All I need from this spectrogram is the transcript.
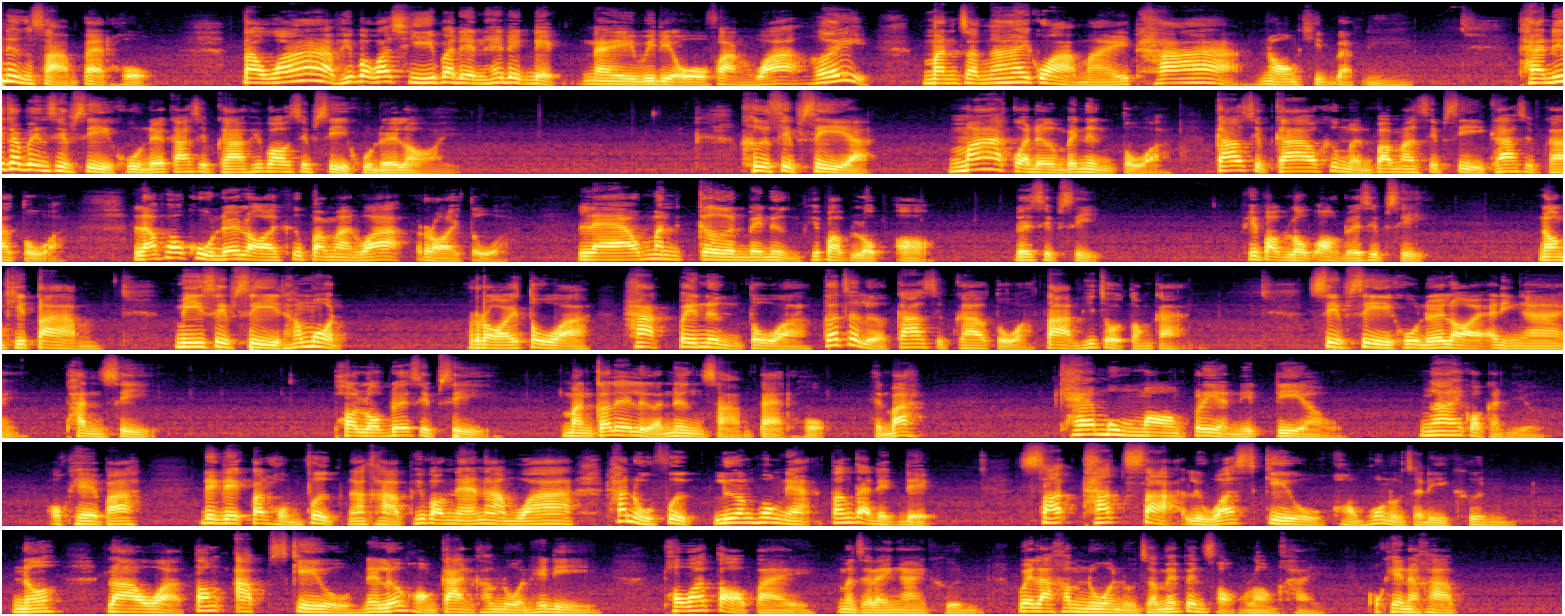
1386 แต่ว่าพี่บอกว่าชี้ประเด็นให้เด็กๆ ในวิดีโอฟังว่า เฮ้ย มันจะง่ายกว่าไหม ถ้าน้องคิดแบบนี้ แทนที่จะเป็น 14 คูณด้วย 99 พี่บอก14 คูณด้วยร้อยคือ 14อะมากกว่าเดิมไป 1 ตัว 99 คือเหมือนประมาณ 14 99 ตัว แล้วพอคูณด้วยร้อยคือประมาณว่าร้อยตัว แล้วมันเกินไป1พี่ป๊อบลบออกด้วย 14 พี่ป๊อบลบออกด้วย 14 น้องคิดตาม มี 14 ทั้งหมด 100 ตัว หักไป 1 ตัว ก็จะเหลือ 99 ตัว ตามที่โจทย์ต้องการ 14 คูณด้วยร้อยอันนี้ง่ายพันสี่พอลบด้วย 14 มันก็เลยเหลือ 1386 เห็นปะแค่มุมมองเปลี่ยนนิดเดียว ง่ายกว่ากันเยอะ โอเคปะ เด็กๆประถมฝึกนะครับพี่บอมแนะนำว่าถ้าหนูฝึกเรื่องพวกนี้ตั้งแต่เด็กๆ ทักษะหรือว่าสกิลของพวกหนูจะดีขึ้นเนาะเราอะต้องอัพสกิลในเรื่องของการคำนวณให้ดี เพราะว่าต่อไปมันจะได้ง่ายขึ้น เวลาคำนวณหนูจะไม่เป็นสองรองใคร โอเคนะครับ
